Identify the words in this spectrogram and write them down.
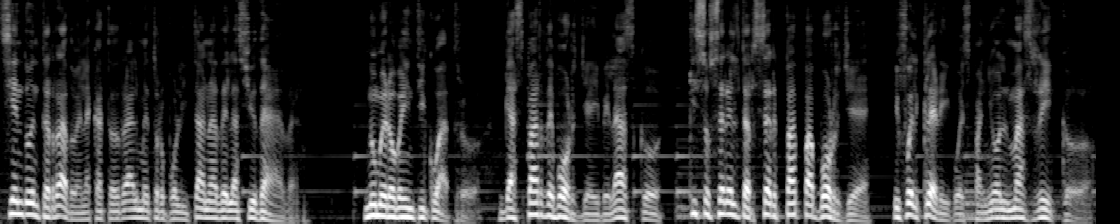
siendo enterrado en la Catedral Metropolitana de la ciudad. Número 24. Gaspar de Borgia y Velasco quiso ser el tercer Papa Borgia y fue el clérigo español más rico.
